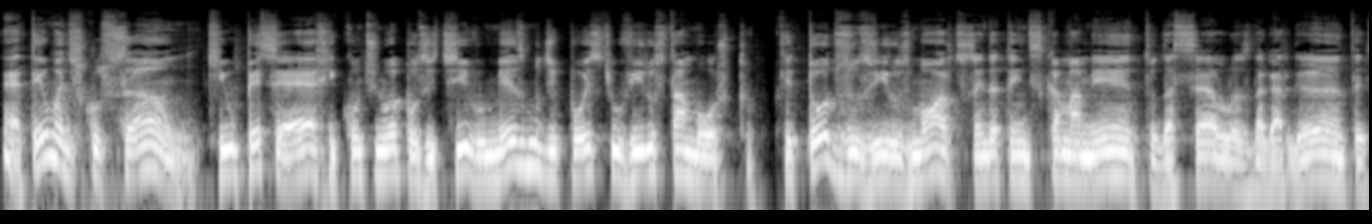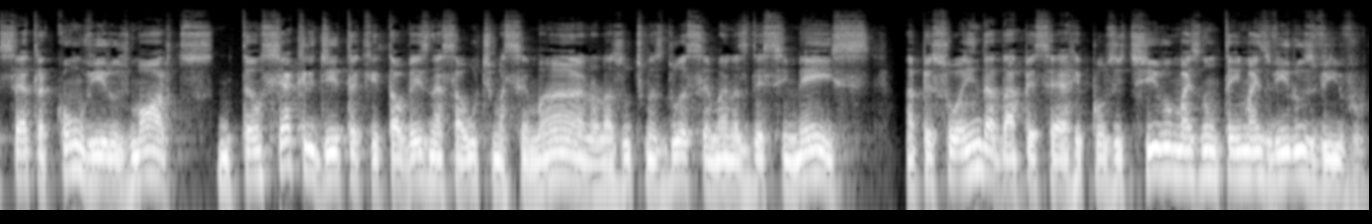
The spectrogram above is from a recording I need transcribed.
É, tem uma discussão que o PCR continua positivo mesmo depois que o vírus está morto que todos os vírus mortos ainda têm descamamento das células da garganta, etc., com vírus mortos. Então, se acredita que talvez nessa última semana, ou nas últimas duas semanas desse mês, a pessoa ainda dá PCR positivo, mas não tem mais vírus vivo.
